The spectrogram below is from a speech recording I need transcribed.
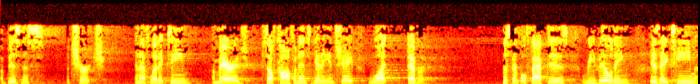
a business, a church, an athletic team, a marriage, self confidence, getting in shape, whatever. The simple fact is, rebuilding is a team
